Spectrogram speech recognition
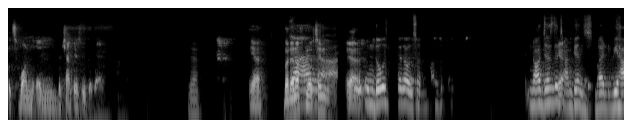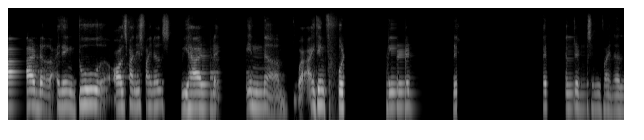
it's won in the Champions League again. Yeah. Yeah. But Yeah, enough and, gloating. uh, yeah. in those years also not just the Yeah. champions but we had uh, i think two all spanish finals. We had in um, i think 40 semi-final.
